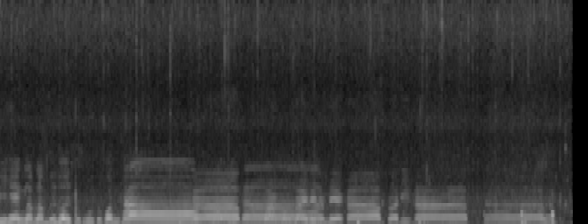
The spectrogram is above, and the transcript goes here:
มีแห้งลำลำรวยๆสุขุทุกคนครับคสวัสรัดีบฝากน้องไส้ในน้ำแดงครับ สวัสดีครับครับ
